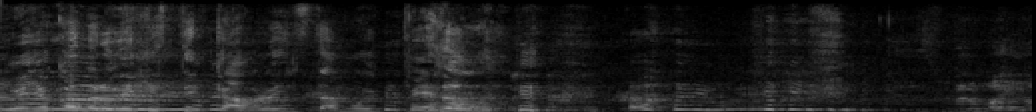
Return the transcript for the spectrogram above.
Güey, yo cuando lo dije, este cabrón está muy pedo, güey. Pero bailó.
